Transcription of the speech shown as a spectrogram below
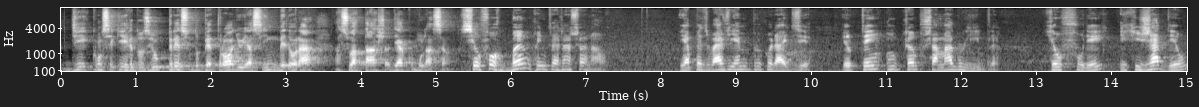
de conseguir reduzir o preço do petróleo e assim melhorar a sua taxa de acumulação. Se eu for banco internacional e a Petrobras vier me procurar e dizer eu tenho um campo chamado Libra, que eu furei e que já deu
